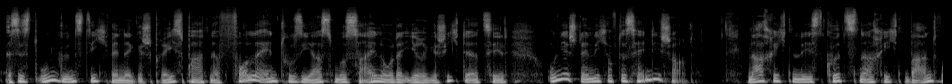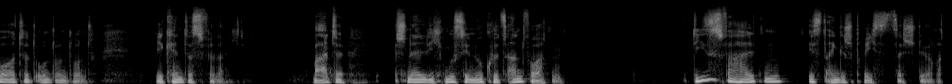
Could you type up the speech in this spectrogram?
Es ist ungünstig, wenn der Gesprächspartner voller Enthusiasmus seine oder ihre Geschichte erzählt und ihr ständig auf das Handy schaut. Nachrichten liest, Kurznachrichten beantwortet und, und, und. Ihr kennt das vielleicht. Warte, schnell, ich muss hier nur kurz antworten. Dieses Verhalten ist ein Gesprächszerstörer.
